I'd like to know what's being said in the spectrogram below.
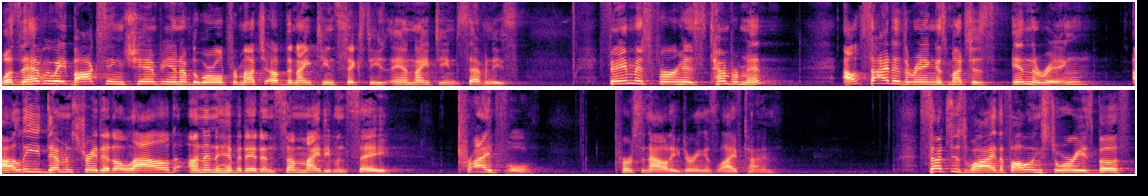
was the heavyweight boxing champion of the world for much of the 1960s and 1970s. Famous for his temperament, outside of the ring as much as in the ring, Ali demonstrated a loud, uninhibited, and some might even say prideful personality during his lifetime. Such is why the following story is both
